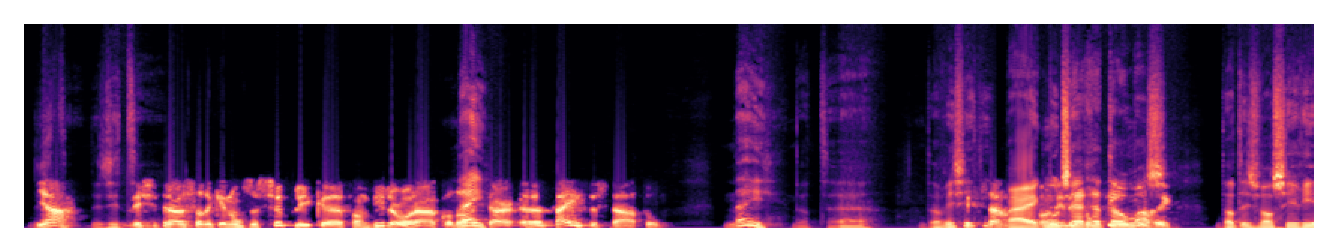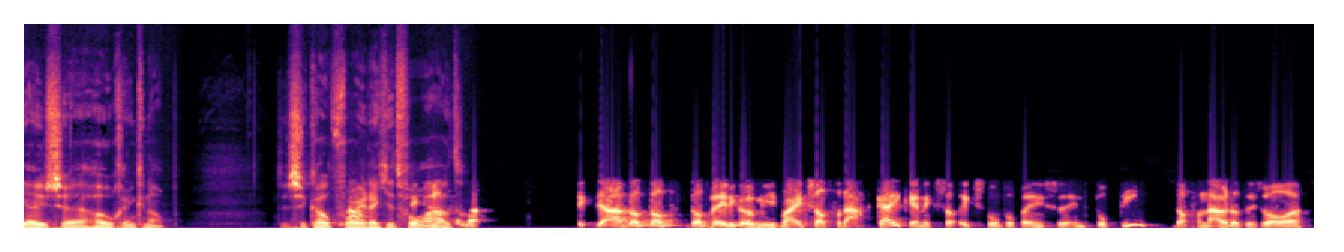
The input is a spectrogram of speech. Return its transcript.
Ja, zit, wist je trouwens dat ik in onze subleague uh, van Wieler Orakel... dat ik daar vijfde sta, Tom? Nee, dat, dat wist ik, ik niet. Maar ik moet zeggen, Thomas, dat is wel serieus hoog en knap. Dus ik hoop voor nou, je dat je het volhoudt. Ja, dat, dat, dat weet ik ook niet. Maar ik zat vandaag te kijken en ik, zat, ik stond opeens in de top 10. Ik dacht van nou, dat is wel,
